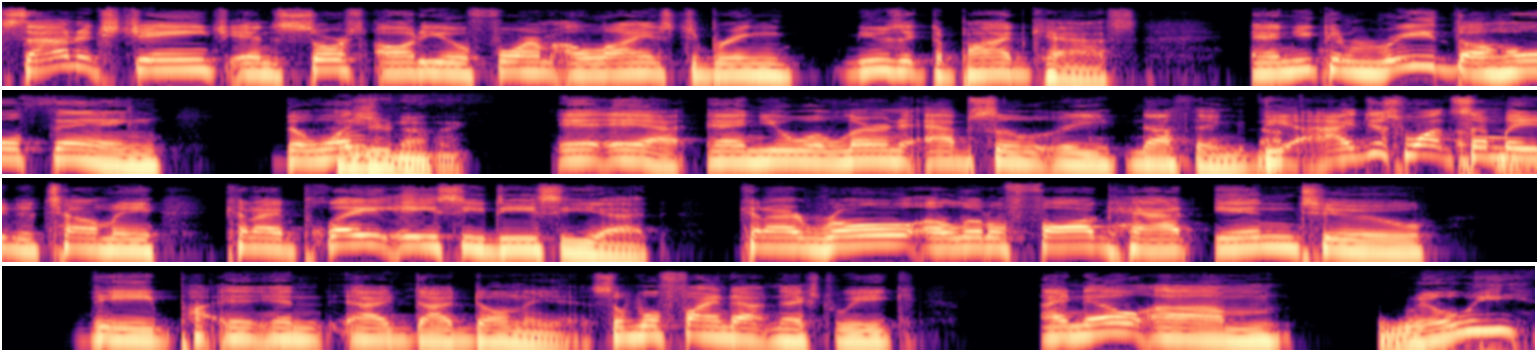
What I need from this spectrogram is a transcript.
Sound Exchange, and Source Audio form alliance to bring music to podcasts. And you can read the whole thing. The one you nothing. yeah, and you will learn absolutely nothing. The, I just want somebody to tell me, can I play ACDC yet? Can I roll a little Foghat into the and I, I don't know yet. So we'll find out next week. I know um Will we?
